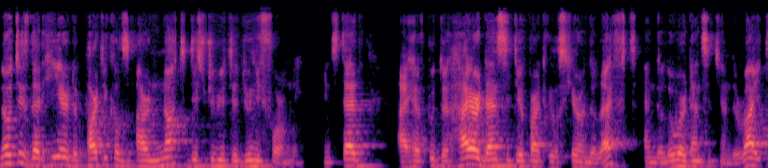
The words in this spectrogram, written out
Notice that here the particles are not distributed uniformly. Instead, I have put a higher density of particles here on the left and the lower density on the right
